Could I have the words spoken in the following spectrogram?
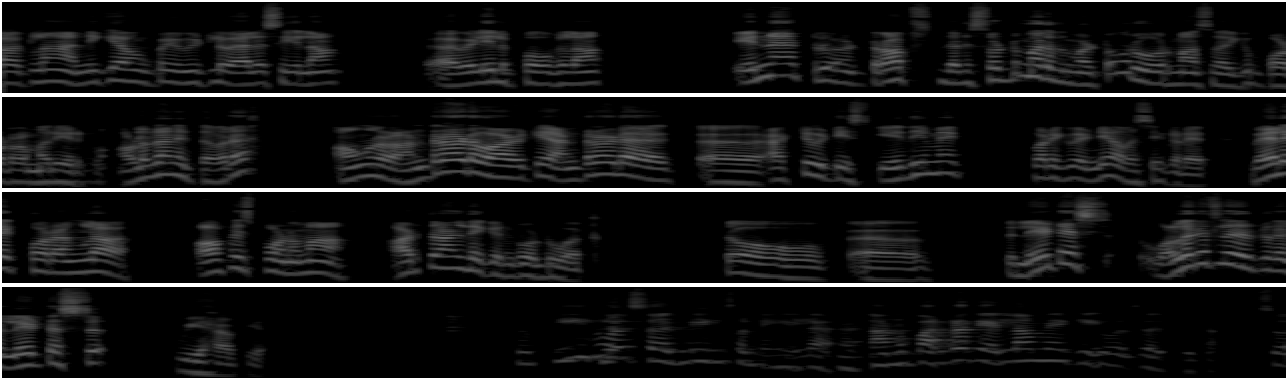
பார்க்கலாம். அன்னைக்கே அவங்க போய் வீட்டில் வேலை செய்யலாம். வெளியில் போகலாம். என்ன ட்ராப்ஸ் தட் சொட்டு மருந்து மட்டும் ஒரு ஒரு மாதம் வரைக்கும் போடுற மாதிரி இருக்கும். அவ்வளோதானே தவிர அவங்களோட அன்றாட வாழ்க்கை அன்றாட ஆக்டிவிட்டீஸ் எதையுமே குறைக்க வேண்டிய அவசியம் கிடையாது. வேலைக்கு போறாங்களா? ஆஃபீஸ் போனோமா அடுத்த நாள் they can go to work so latest உலகத்தில் இருக்கிற லேட்டஸ்ட் வி ஹாவ் கீஹோல் சர்ஜரின்னு சொன்னீங்கல்ல நாங்க பண்றது எல்லாமே கீஹோல் சர்ஜரி தான். ஸோ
